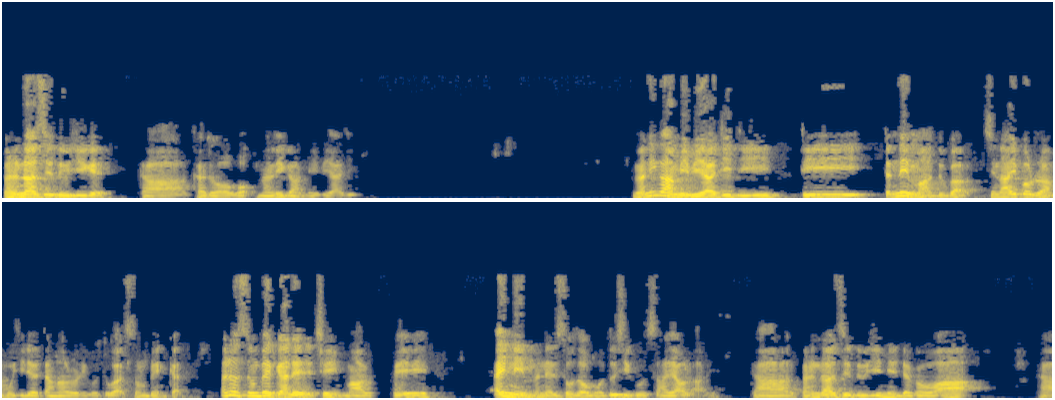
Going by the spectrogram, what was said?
ဗန္ဓုလစစ်သူကြီးကဒါကတော်ပေါ့မန္လိကမိဖုရားကြီးမန္လိကမိဖုရားကြီးဒီဒီတနေ့မှာသူကရှင်သာရိပုတ္တရာမှုရှိတဲ့တန်ဃာတော်တွေကိုသူကစွန့်ပင်ကတ်အဲ့လိုစွန့်ပင်ကတ်တဲ့အချိန်မှာပဲအဲ့နေမနဲ့စောစောပေါ့သူရှိကိုစာရောက်လာတယ် ဒါဗန္ဒစစ်သူကြီးနဲ့တကဝါဒါ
